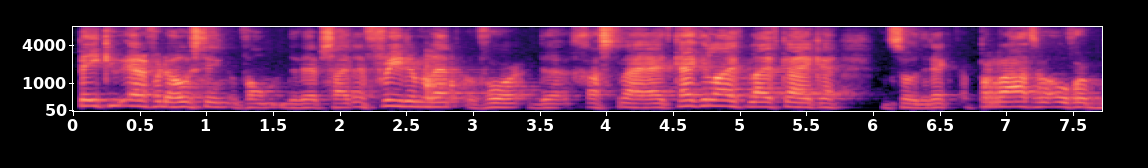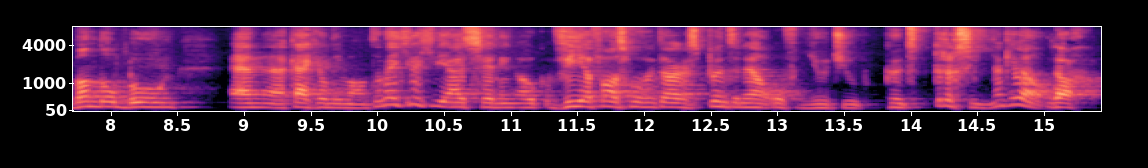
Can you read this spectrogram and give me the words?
PQR voor de hosting van de website en Freedom Lab voor de gastvrijheid. Kijk je live, blijf kijken, want zo direct praten we over Bundle Boon en eh, kijk je on demand. Dan weet je dat je die uitzending ook via fastmovingtargets.nl of YouTube kunt terugzien. Dankjewel. Dag.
